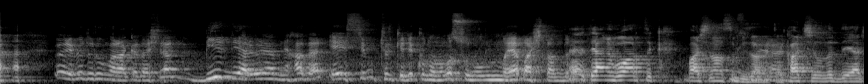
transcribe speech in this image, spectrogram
Öyle bir durum var arkadaşlar. Bir diğer önemli haber eSIM Türkiye'de kullanıma sunulmaya başlandı. Evet yani bu artık başlansın bir zahmet. Yani. Kaç yıldır diğer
